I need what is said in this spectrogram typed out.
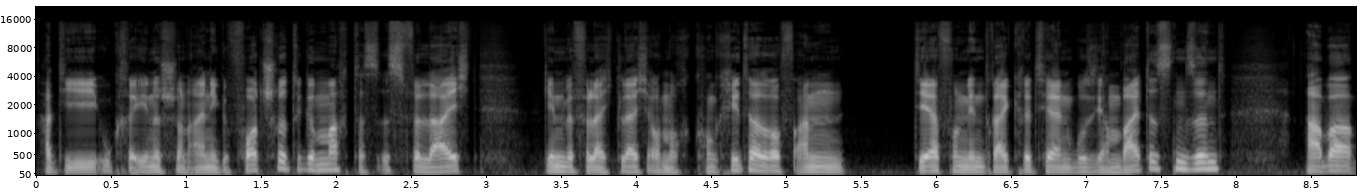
hat die Ukraine schon einige Fortschritte gemacht. Das ist vielleicht, gehen wir vielleicht gleich auch noch konkreter darauf an, der von den drei Kriterien, wo sie am weitesten sind. Aber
